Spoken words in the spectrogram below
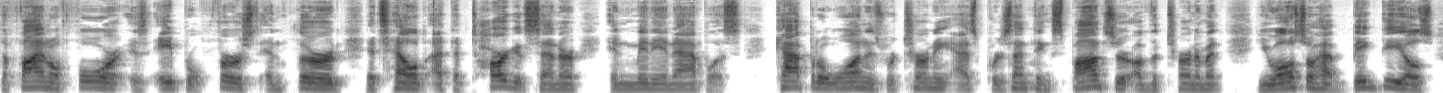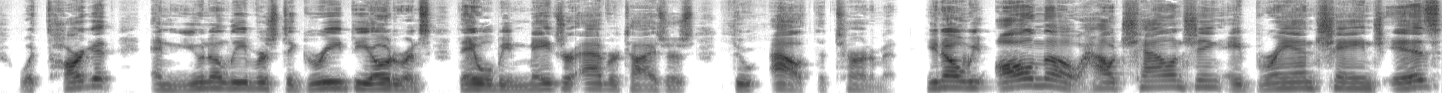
The Final Four is April 1st and 3rd. It's held at the Target Center in Minneapolis. Capital One is returning as presenting sponsor of the tournament. You also have big deals with Target and Unilever's Degree deodorants. They will be major advertisers throughout the tournament. You know, we all know how challenging a brand change is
